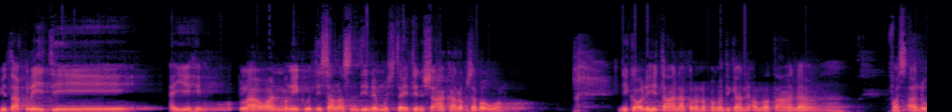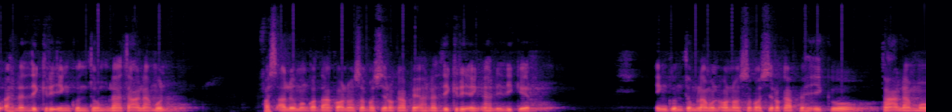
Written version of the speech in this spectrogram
Bitaklidi ayyihim kelawan mengikuti salah sendine mustahidin sya'akarab sapa wong. Dikaulihi ta'ala karena pengendikane Allah ta'ala Fas'alu ahla dzikri in kuntum la ta'lamun. Fas'alu mongko takono sapa sira ahla dzikri ing ahli zikir. In kuntum lamun ana sapa sira kabeh iku ta'lamu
